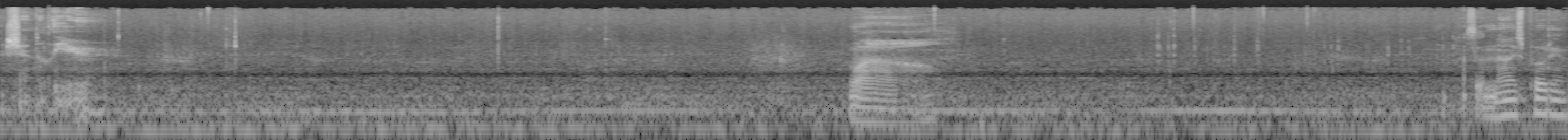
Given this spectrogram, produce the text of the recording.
The chandelier. Wow. That's a nice podium.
